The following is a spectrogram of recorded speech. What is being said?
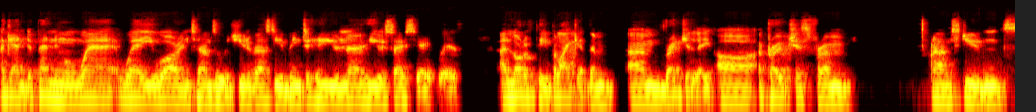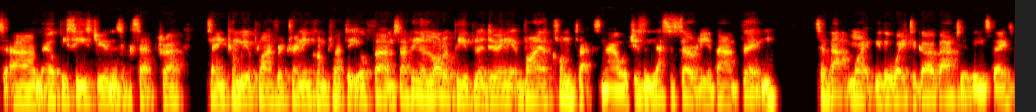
again, depending on where where you are in terms of which university you've been to, who you know, who you associate with. A lot of people, I get them um, regularly, are approaches from um, students, um, LPC students, etc., saying, "Can we apply for a training contract at your firm?" So I think a lot of people are doing it via contacts now, which isn't necessarily a bad thing. So that might be the way to go about it these days.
